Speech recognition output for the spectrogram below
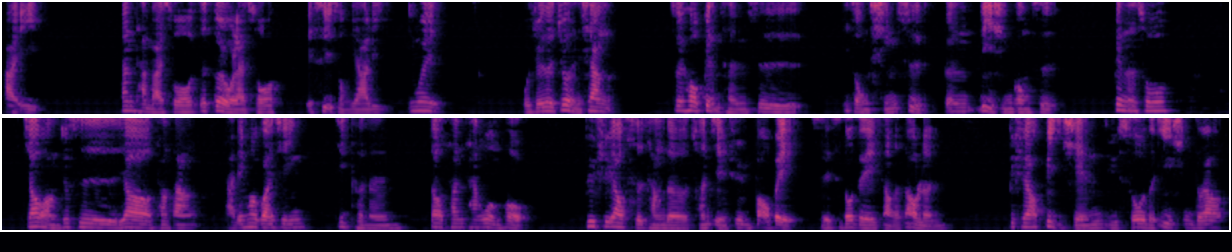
爱意。但坦白说，这对我来说也是一种压力，因为我觉得就很像最后变成是一种形式跟例行公事，变成说交往就是要常常打电话关心。尽可能照三餐问候，必须要时常的传简讯报备，随时都得找得到人，必须要避嫌，与所有的异性都要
